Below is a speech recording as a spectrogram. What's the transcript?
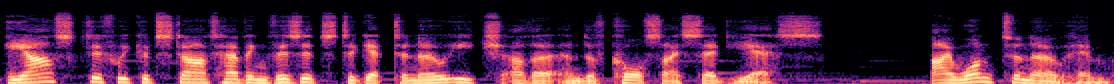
He asked if we could start having visits to get to know each other and of course I said yes. I want to know him.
